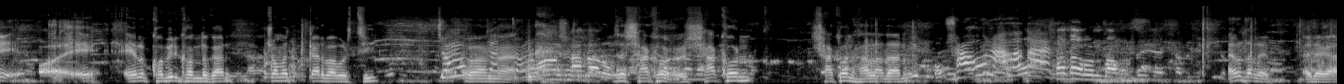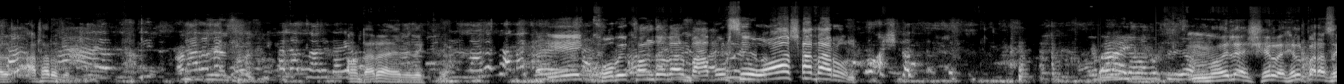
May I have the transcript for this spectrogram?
এই হলো কবির খন্দকার চমৎকার বাবুর্চি এবং শাখন শাখন শাখন হালাদার। শাওন আলাদা সাধারণ বাবু এমন তাহলে আঠারো জন। দাঁড়া এনে দেখতে এই খবি খন্দকার বাবুরসি অসাধারণ। মহিলা হেল্পার আছে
